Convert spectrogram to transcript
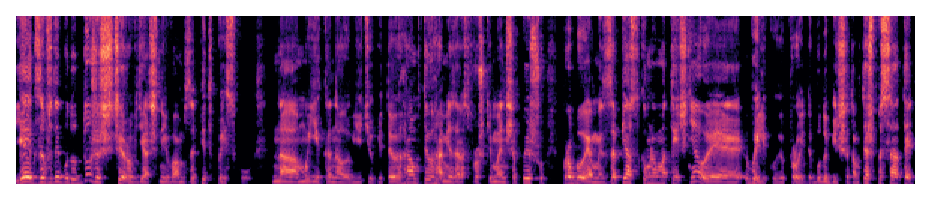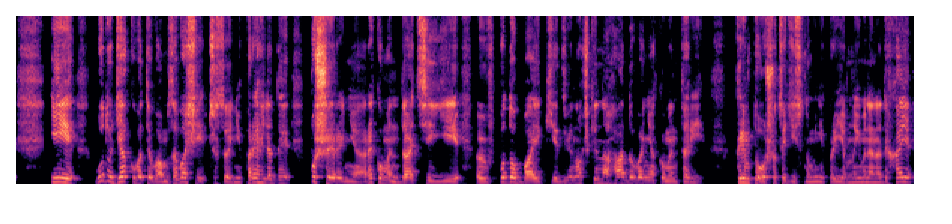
Я, як завжди, буду дуже щиро вдячний вам за підписку на мої канали в YouTube і Telegram. В Telegram я зараз трошки менше пишу. Проблеми з зап'ястком ревматичні, але вилікую, пройде. Буду більше там теж писати. І буду дякувати вам за ваші численні перегляди, поширення, рекомендації, вподобайки, дзвіночки, нагадування, коментарі. Крім того, що це дійсно мені приємно і мене надихає,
